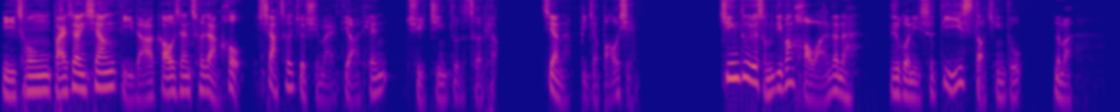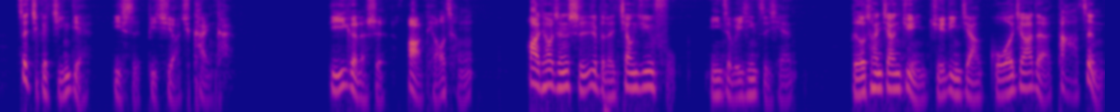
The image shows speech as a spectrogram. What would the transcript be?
你从白山乡抵达高山车站后，下车就去买第二天去京都的车票，这样呢比较保险。京都有什么地方好玩的呢？如果你是第一次到京都，那么这几个景点你是必须要去看一看。第一个呢是二条城，二条城是日本的将军府，明治维新之前，德川将军决定将国家的大政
